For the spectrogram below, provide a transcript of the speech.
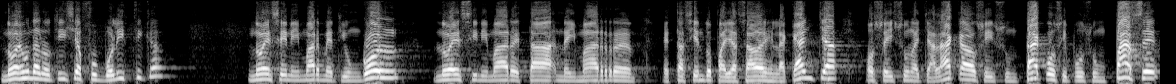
No es una noticia futbolística, no es si Neymar metió un gol, no es si Neymar está, Neymar eh, está haciendo payasadas en la cancha, o se hizo una chalaca, o se hizo un taco, o se puso un pase.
